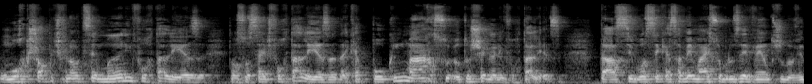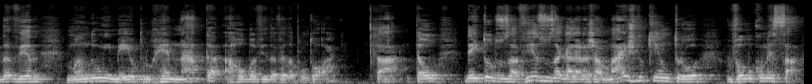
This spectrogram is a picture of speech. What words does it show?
um workshop de final de semana em Fortaleza. Então, se você é de Fortaleza, daqui a pouco, em março, eu tô chegando em Fortaleza. Tá? Se você quer saber mais sobre os eventos do Vida Veda, manda um e-mail para o renata.vidaveda.org. Tá, então dei todos os avisos, a galera já mais do que entrou, vamos começar.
